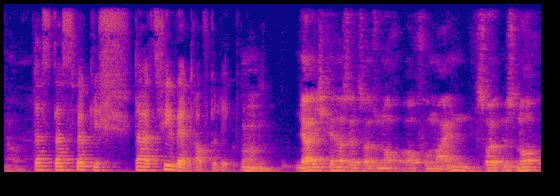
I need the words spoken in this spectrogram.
Ja. Dass das wirklich, da ist viel Wert drauf gelegt worden. Ja, ich kenne das jetzt also noch auch von meinem Zeugnis noch.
